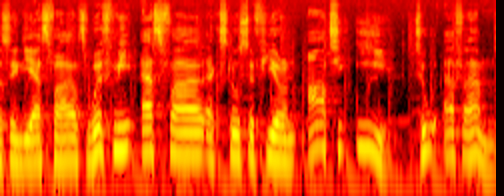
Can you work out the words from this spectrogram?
Listening to the S Files with me, S File, exclusive here on RTE 2FM.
